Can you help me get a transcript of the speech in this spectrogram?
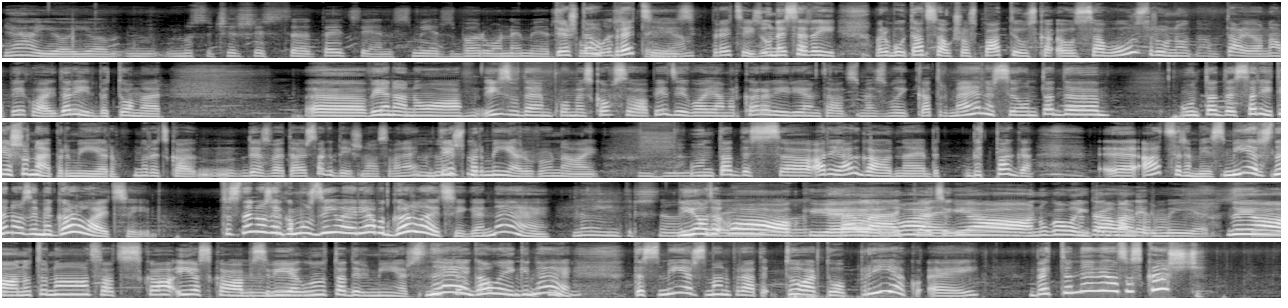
Jā, jo, jo mums taču ir šis teiciens, miers baro, nemieris Tieši tā, posta, precīzi, ja? precīzi. Un es arī varbūt atsaukšos pati uz, uz savu uzrunu, tā jau nav pieklājīgi darīt, bet tomēr uh, vienā no izvadēm, ko mēs Kopsavā piedzīvojām ar karavīriem, tādas mēs katru mēnesi, un tad uh, Un tad es arī tieši runāju par mieru. Nu, redz, kā, diez vai tā ir sagadīšanās, vai ne? Mm -hmm. Tieši par mieru runāju. Mm -hmm. Un tad es uh, arī atgādināju, bet, bet paga, atceramies, mieras nenozīmē garlaicību. Tas nenozīmē, ka mūsu dzīvē ir jābūt garlaicīgai. Nē, neinteresanti. Jā, tā ak, jē, cik, jā, nu galīgi tā. man ir miers. Nu jā, nu tu nāc kā ieskābis mm -hmm. viegli, nu tad ir miers. Nē, galīgi nē. Tas miers, manuprāt, tu ar to prieku ej, bet tu neviels uz kašķi.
